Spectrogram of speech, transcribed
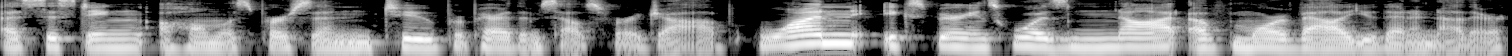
assisting a homeless person to prepare themselves for a job. One experience was not of more value than another.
